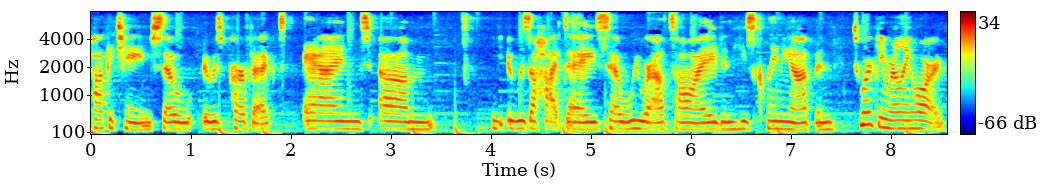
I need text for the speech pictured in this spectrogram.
pocket change, so it was perfect. And um, it was a hot day, so we were outside, and he's cleaning up, and he's working really hard.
